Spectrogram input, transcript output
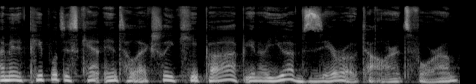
I mean, if people just can't intellectually keep up, you know, you have zero tolerance for them.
